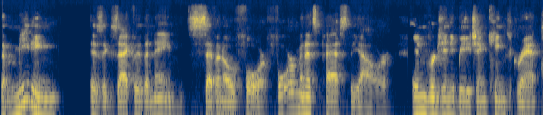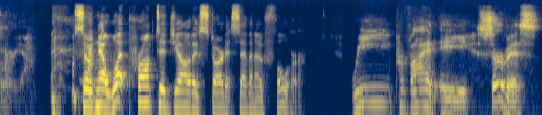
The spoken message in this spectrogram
The meeting is exactly the name 704, four minutes past the hour. in Virginia Beach and Kings Grant area. so now what prompted y'all to start at 704? We provide a service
